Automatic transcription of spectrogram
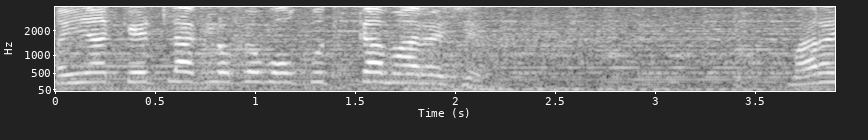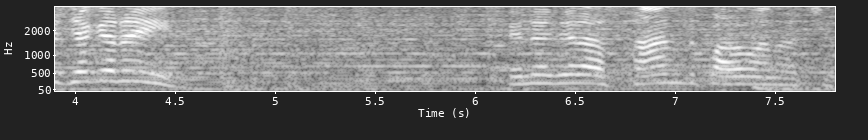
અહીંયા કેટલાક લોકો બહુ કૂદકા મારે છે. મારે છે કે નહીં? એને જરા શાંત પાડવાના છે.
